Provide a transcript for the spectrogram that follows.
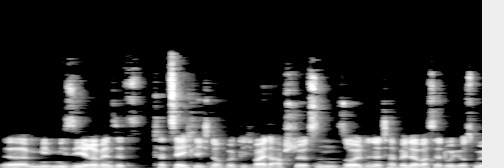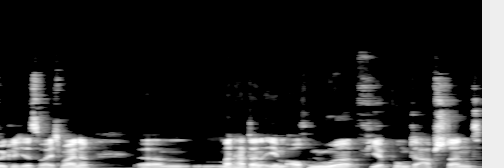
äh, Misere, wenn sie jetzt tatsächlich noch wirklich weiter abstürzen sollte in der Tabelle, was ja durchaus möglich ist, weil ich meine, ähm, man hat dann eben auch nur vier Punkte Abstand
